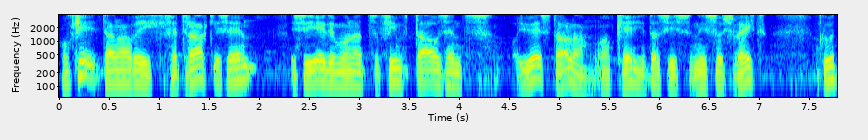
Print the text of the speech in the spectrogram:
Okay, dann habe ich Vertrag gesehen. Ist jeden Monat 5000 US-Dollar. Okay, das ist nicht so schlecht. Gut.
